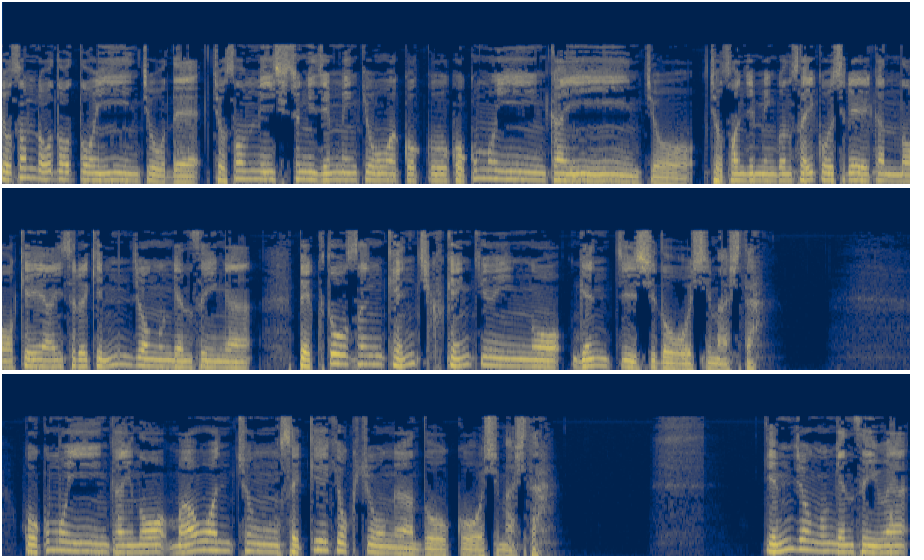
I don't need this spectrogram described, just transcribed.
朝鮮労働党委員長で、朝鮮民主主義人民共和国国務委員会委員長、朝鮮人民軍最高司令官の敬愛する金正恩元帥が、北東山建築研究員を現地指導しました。国務委員会のマオワンチュン設計局長が同行しました。金正恩元帥は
